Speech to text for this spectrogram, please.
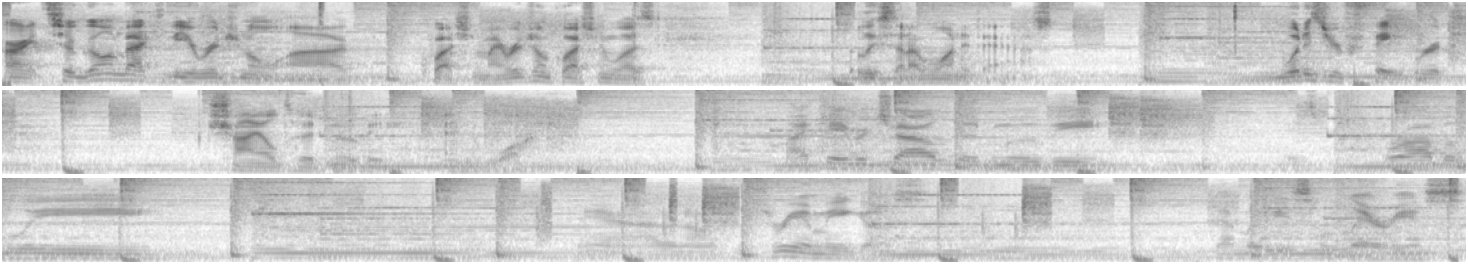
All right. So going back to the original uh, question, my original question was, at least that I wanted to ask, what is your favorite childhood movie and why? My favorite childhood movie is probably, yeah, I don't know, Three Amigos. That movie is hilarious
